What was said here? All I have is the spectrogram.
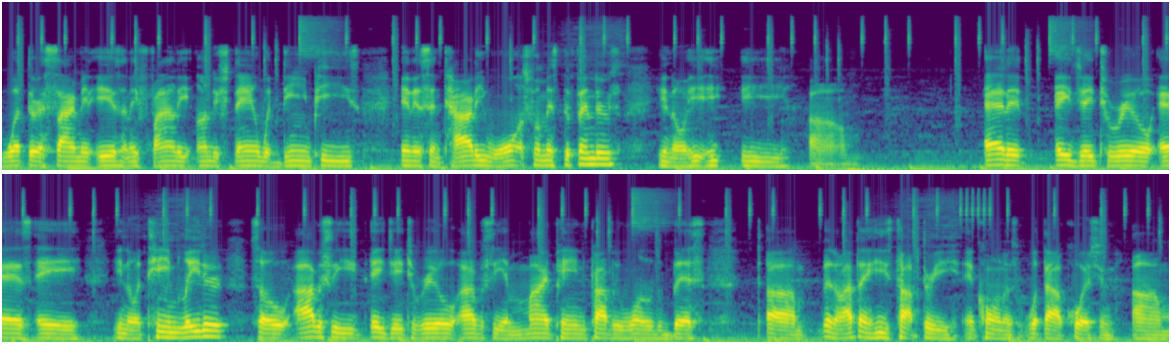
what their assignment is, and they finally understand what Dean Pees in its entirety wants from his defenders. You know, he he, he um, added AJ Terrell as a you know a team leader. So obviously AJ Terrell, obviously in my opinion, probably one of the best. Um, you know, I think he's top three in corners without question. Um,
